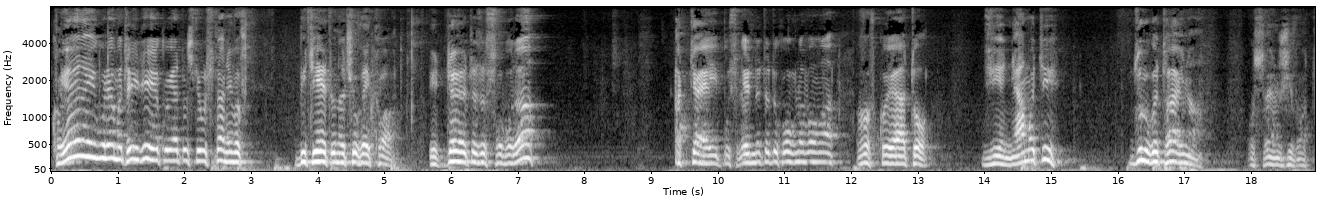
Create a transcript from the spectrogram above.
коя е най-голямата идея, която ще остане в битието на човека. Идеята за свобода, а тя е и последната духовна вълна, в която вие нямате друга тайна, освен живот.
